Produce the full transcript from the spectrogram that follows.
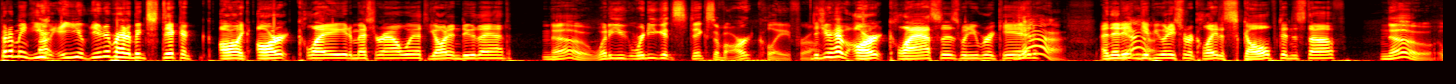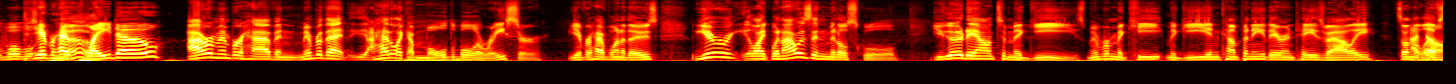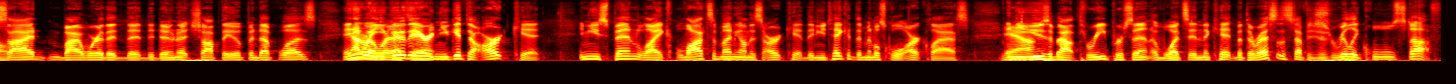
But I mean, you Uh, you you never had a big stick of or like art clay to mess around with. Y'all didn't do that. No. What do you? Where do you get sticks of art clay from? Did you have art classes when you were a kid? Yeah. And they didn't give you any sort of clay to sculpt and stuff. No. Well, Did you ever have no. Play-Doh? I remember having. Remember that I had like a moldable eraser. You ever have one of those? You ever like when I was in middle school? You go down to McGee's. Remember McKee McGee and Company there in Teays Valley? It's on the I left don't. side by where the, the the donut shop they opened up was. I don't know Anyway, you go there and you get the art kit. And you spend like lots of money on this art kit. Then you take it to middle school art class, and Yeah. you use about three percent of what's in the kit. But the rest of the stuff is just really cool stuff.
